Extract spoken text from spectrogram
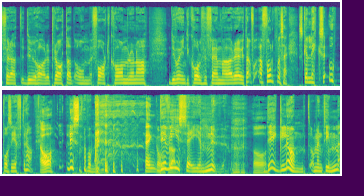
för att du har pratat om fartkamerorna. Du har ju inte koll för fem öre. Utan folk bara så här, ska läxa upp oss i efterhand. Ja, Lyssna på mig. en gång Det vi säger nu, Ja. det är glömt om en timme.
